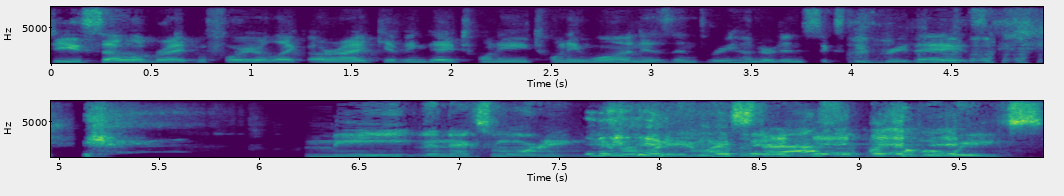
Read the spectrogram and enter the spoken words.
do you celebrate before you're like, all right, Giving Day 2021 is in 363 days? Me the next morning. Everybody in my staff, a couple weeks.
